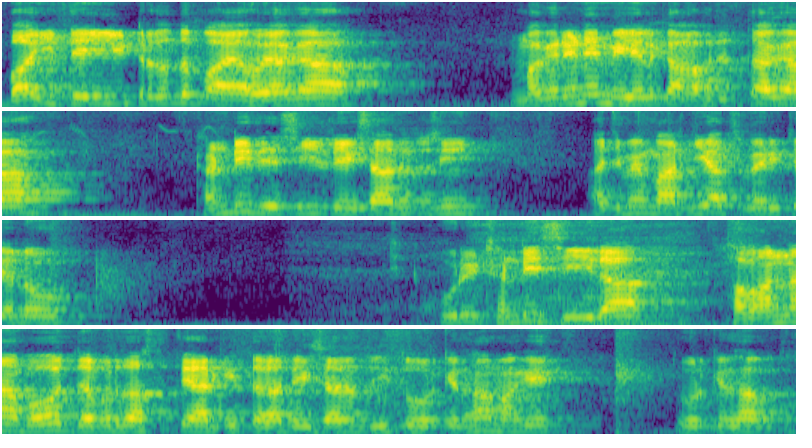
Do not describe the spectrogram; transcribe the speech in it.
22 23 ਲੀਟਰ ਦੁੱਧ ਪਾਇਆ ਹੋਇਆਗਾ ਮਗਰ ਇਹਨੇ ਮੇਲ ਕਾਫ ਦਿੱਤਾਗਾ ਠੰਡੀ ਦੇਸੀ, ਦੇਖ ਸਕਦੇ ਹੋ ਤੁਸੀਂ। ਅੱਜ ਜਿਵੇਂ ਮਰਜ਼ੀ ਹੱਥ ਫੇਰੀ ਚੱਲੋ। ਪੂਰੀ ਠੰਡੀ ਸੀਲ ਆ। ਹਵਾਨਾ ਬਹੁਤ ਜ਼ਬਰਦਸਤ ਤਿਆਰ ਕੀਤਾ ਹੋਇਆ, ਦੇਖ ਸਕਦੇ ਹੋ ਤੁਸੀਂ ਤੋੜ ਕੇ ਦਿਖਾਵਾਂਗੇ। ਤੋੜ ਕੇ ਦਿਖਾਓ। ਤਾਂ।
